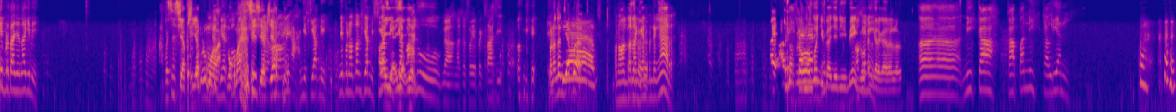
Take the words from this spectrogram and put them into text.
ini pertanyaan lagi nih. Apa sih siap-siap lu mau Biar mau ke mana sih siap-siap? nih, ah, ini siap nih. Ini penonton siap nih, siap Oh, iya, nih, siap. iya, iya. Aduh, nggak nggak sesuai ekspektasi. Oke. Penonton siapa? Siap. Penonton lagi kan pendengar. Ay, Astagfirullah gue juga jadi bego Oke kan gara-gara lo. Eh, nikah kapan nih kalian?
